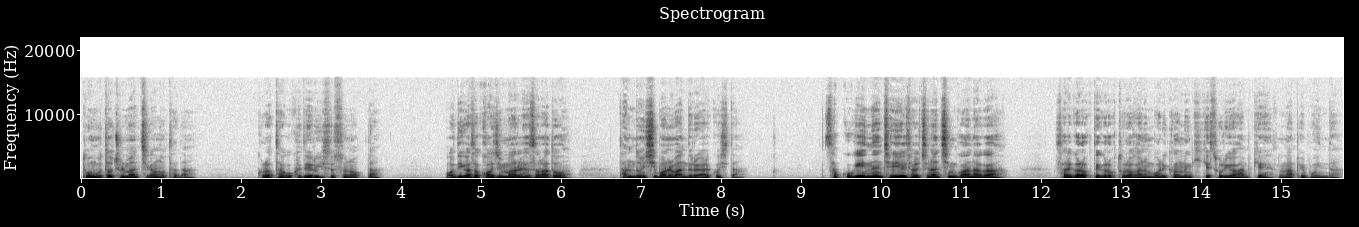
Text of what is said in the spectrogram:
돈부터 줄만치가 못하다. 그렇다고 그대로 있을 수는 없다. 어디 가서 거짓말을 해서라도 단돈 10원을 만들어야 할 것이다. 삽곡에 있는 제일 절친한 친구 하나가 살그럭대그럭 돌아가는 머리 깎는 기계 소리와 함께 눈앞에 보인다.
